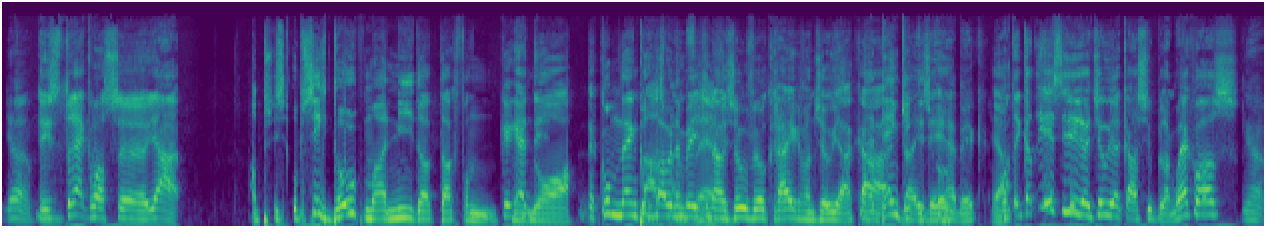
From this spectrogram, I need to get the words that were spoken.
Ja. Deze track was, eh, ja... op, op zich dope, maar niet dat ik dacht van... Kijk, eh, nou, Dat komt denk ik Blaas omdat we maar een beetje weg. nou zoveel krijgen van Joey AK. Ja, denk dat ik dus idee ook. heb ik. Ja. Want ik had eerst het idee dat Joey AK super lang weg was. Ja.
